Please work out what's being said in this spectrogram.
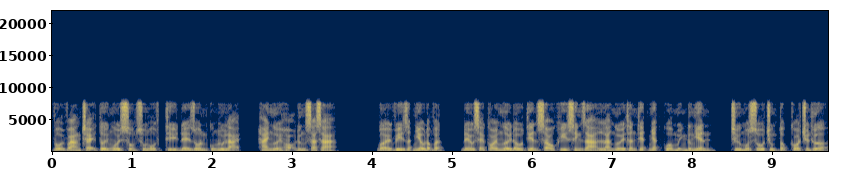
vội vàng chạy tới ngồi xổm xuống ột thì để john cũng lùi lại, hai người họ đứng xa xa. Bởi vì rất nhiều động vật đều sẽ coi người đầu tiên sau khi sinh ra là người thân thiết nhất của mình đương nhiên, trừ một số chủng tộc có truyền thừa,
